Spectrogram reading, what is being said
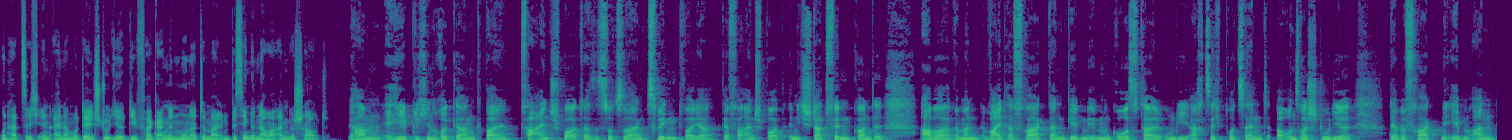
und hat sich in einer Modellstudie die vergangenen Monate mal ein bisschen genauer angeschaut. Wir haben einen erheblichen Rückgang beim Vereinssport. Das ist sozusagen zwingend, weil ja der Vereinssport nicht stattfinden konnte. Aber wenn man weiter fragt, dann geben eben ein Großteil, um die 80 Prozent bei unserer Studie der Befragten eben an,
